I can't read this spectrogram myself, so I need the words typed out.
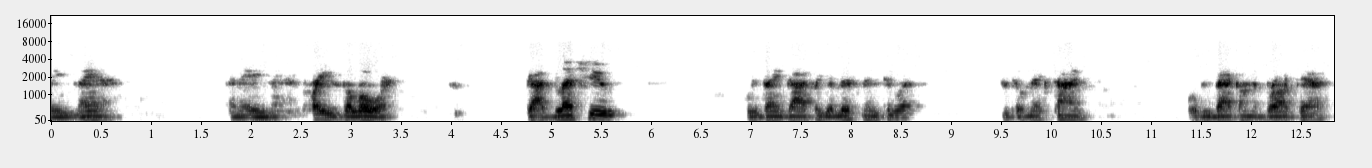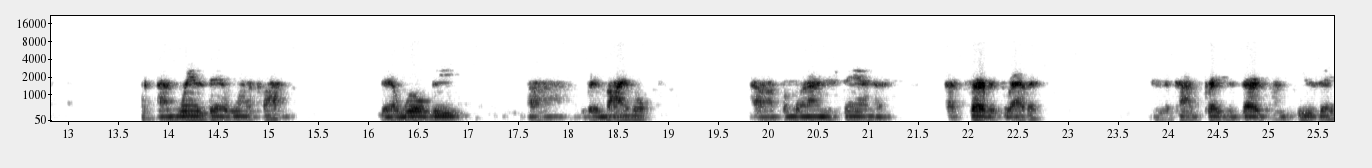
Amen and amen. Praise the Lord. God bless you. We thank God for your listening to us. Until next time, we'll be back on the broadcast on Wednesday at 1 o'clock. There will be uh, revival, uh, from what I understand, a, a service rather. And the consecration starts on Tuesday,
